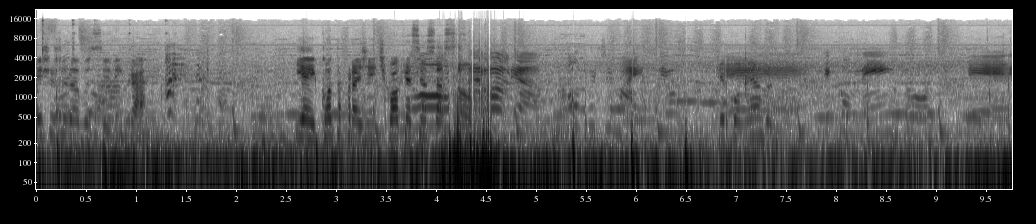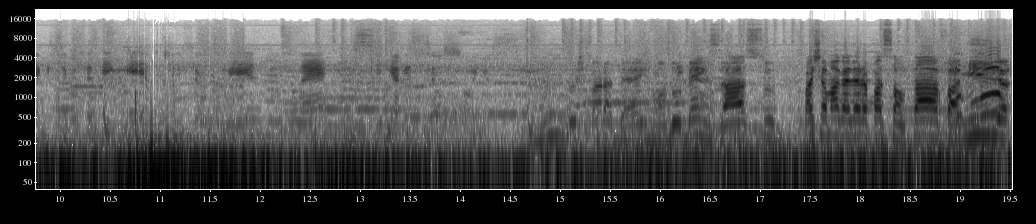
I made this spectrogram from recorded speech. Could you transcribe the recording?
deixa eu ajudar você, vem cá. E aí, conta pra gente, qual que é a sensação? Olha, bom por demais, viu? Recomenda? É, recomendo é, que se você tem medo, tire seus medos, né? E realize seus sonhos. Hum, meus parabéns, mandou benzaço. Vai chamar a galera pra saltar, a família.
